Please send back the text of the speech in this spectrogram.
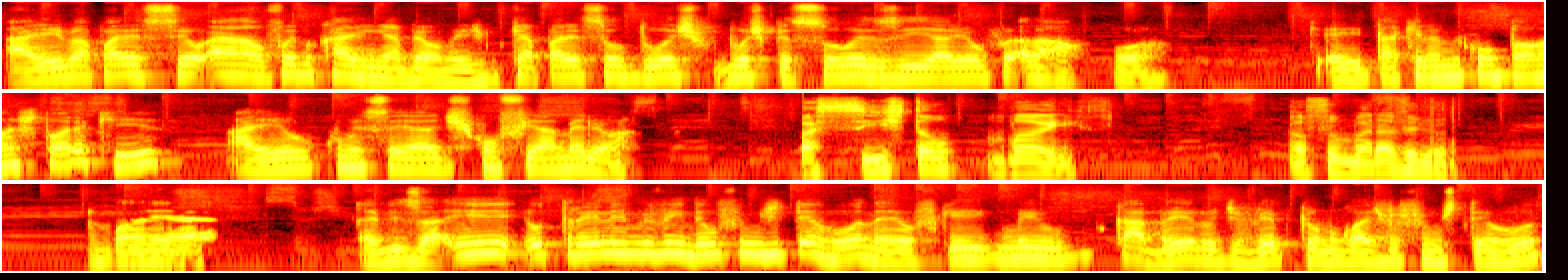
Aí apareceu. Ah, não, foi no Caim Abel mesmo. Que apareceu duas, duas pessoas e aí eu falei, ah, não, pô. Ele tá querendo me contar uma história aqui. Aí eu comecei a desconfiar melhor. Assistam Mãe. É um filme maravilhoso. Mãe, é. É bizarro. E o trailer me vendeu um filme de terror, né? Eu fiquei meio cabreiro de ver, porque eu não gosto de ver filmes de terror.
